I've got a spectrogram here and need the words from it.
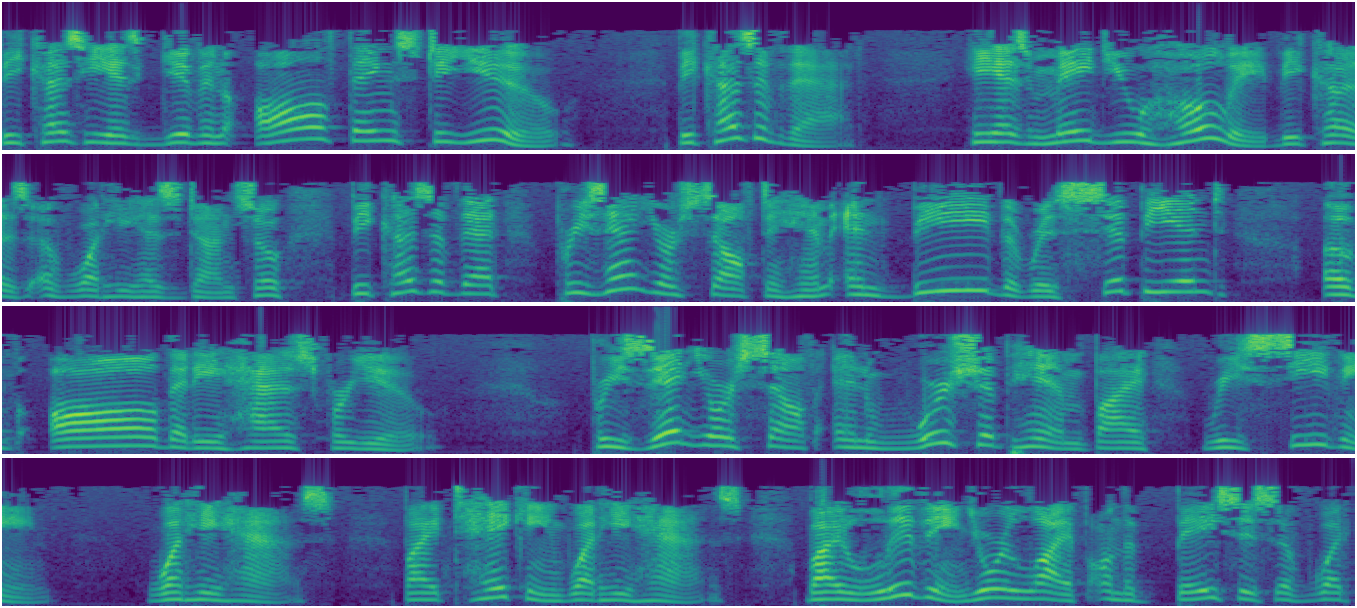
because he has given all things to you, because of that, He has made you holy because of what He has done. So because of that, present yourself to Him and be the recipient of all that He has for you. Present yourself and worship Him by receiving what He has, by taking what He has, by living your life on the basis of what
